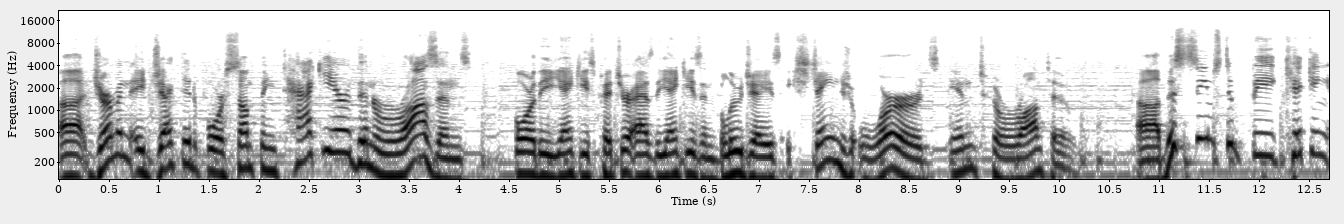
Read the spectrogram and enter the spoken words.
Uh, German ejected for something tackier than Rosins for the Yankees pitcher as the Yankees and Blue Jays exchange words in Toronto. Uh, this seems to be kicking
